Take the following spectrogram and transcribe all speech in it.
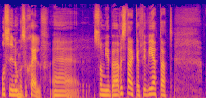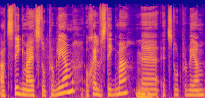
och synen på sig själv eh, som ju behöver stärkas. Vi vet att, att stigma är ett stort problem och självstigma Mm. eh, ett stort problem.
